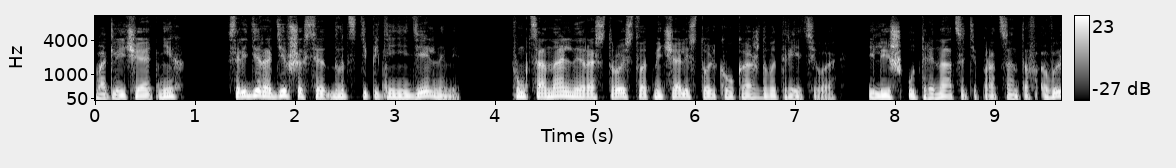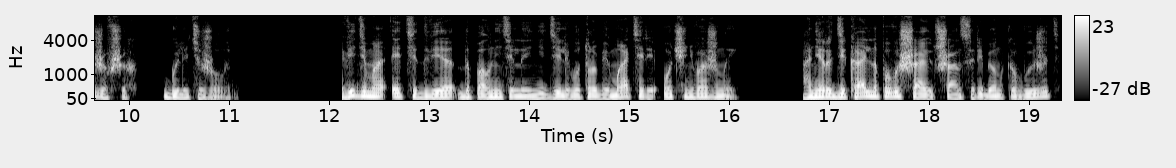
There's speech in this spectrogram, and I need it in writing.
В отличие от них, среди родившихся 25-недельными функциональные расстройства отмечались только у каждого третьего и лишь у 13% выживших были тяжелыми. Видимо, эти две дополнительные недели в утробе матери очень важны. Они радикально повышают шансы ребенка выжить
